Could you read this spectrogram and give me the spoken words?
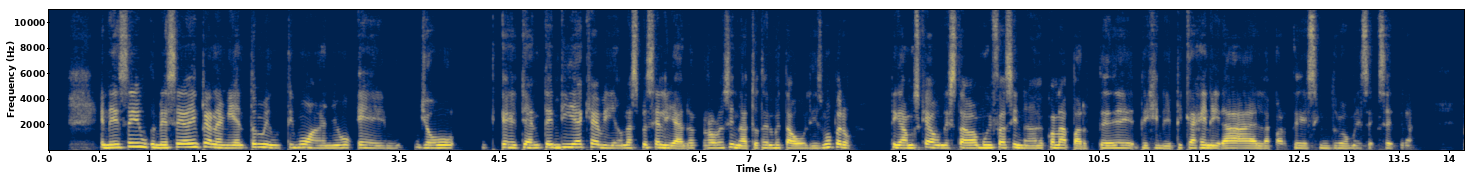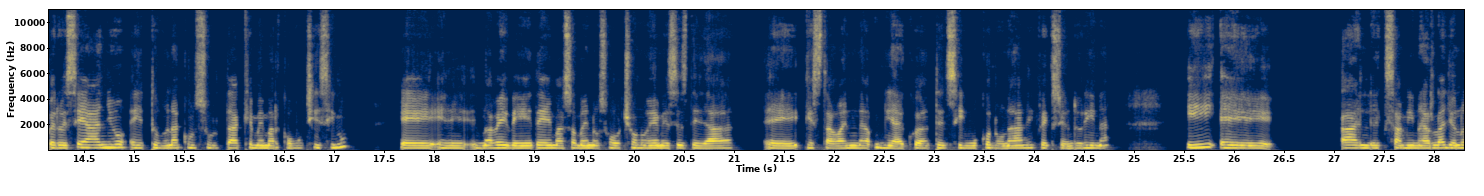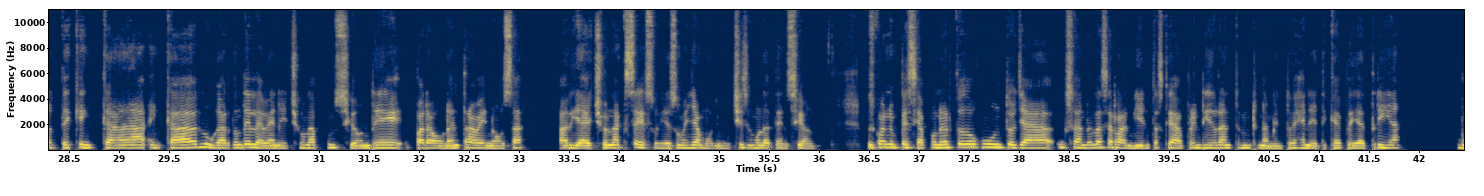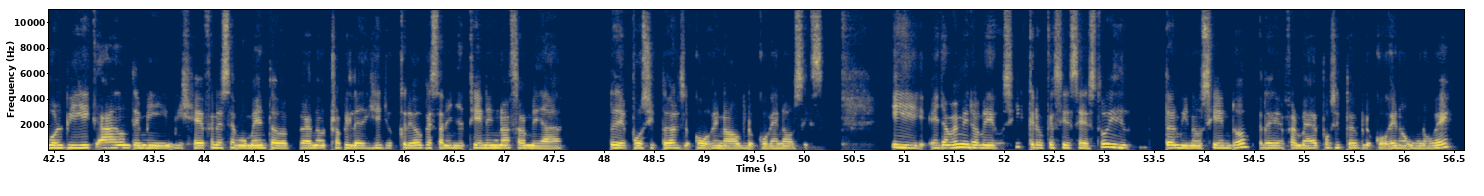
En ese, en ese entrenamiento, mi último año, eh, yo ya entendía que había una especialidad en errores innatos del metabolismo, pero digamos que aún estaba muy fascinada con la parte de, genética general, la parte de síndromes, etc. Pero ese año eh, tuve una consulta que me marcó muchísimo. Eh, eh, una bebé de más o menos 8 o 9 meses de edad que estaba en una unidad de cuidado intensivo con una infección de orina. Y al examinarla, yo noté que en cada, en cada lugar donde le habían hecho una punción de, para una intravenosa, había hecho un acceso y eso me llamó muchísimo la atención. Pues cuando empecé a poner todo junto, ya usando las herramientas que aprendí durante el entrenamiento de genética y pediatría, volví a donde mi, mi jefe en ese momento, doctora Notrop, y le dije, yo creo que esta niña tiene una enfermedad de depósito del glucógeno o glucogenosis. Y ella me miró y me dijo, sí, creo que sí es esto, y terminó siendo de enfermedad de depósito de glucógeno 1B.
